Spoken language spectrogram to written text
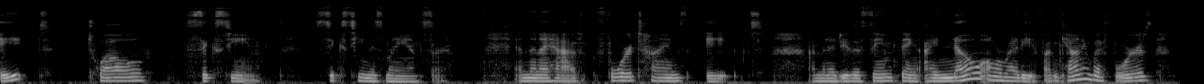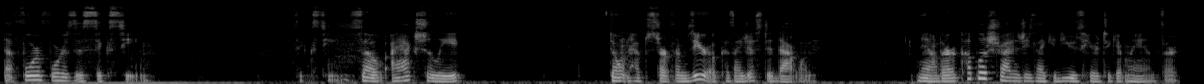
8, 12, 16. 16 is my answer. And then I have 4 times 8. I'm going to do the same thing. I know already if I'm counting by fours, that 4 fours is 16. 16. So I actually don't have to start from 0 because I just did that one. Now, there are a couple of strategies I could use here to get my answer.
